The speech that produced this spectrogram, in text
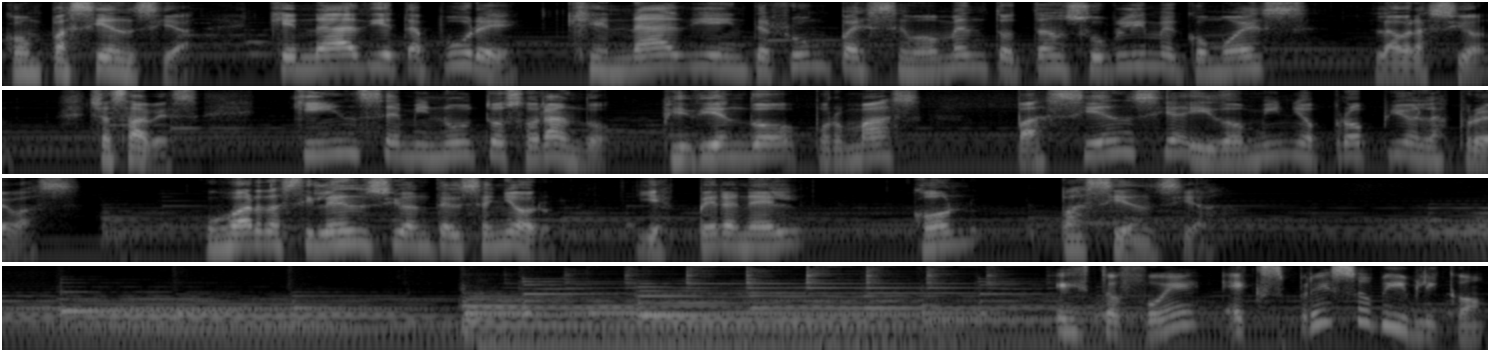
Con paciencia, que nadie te apure, que nadie interrumpa ese momento tan sublime como es la oración. Ya sabes, 15 minutos orando, pidiendo por más paciencia y dominio propio en las pruebas. Guarda silencio ante el Señor y espera en Él con paciencia. Esto fue Expreso Bíblico.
